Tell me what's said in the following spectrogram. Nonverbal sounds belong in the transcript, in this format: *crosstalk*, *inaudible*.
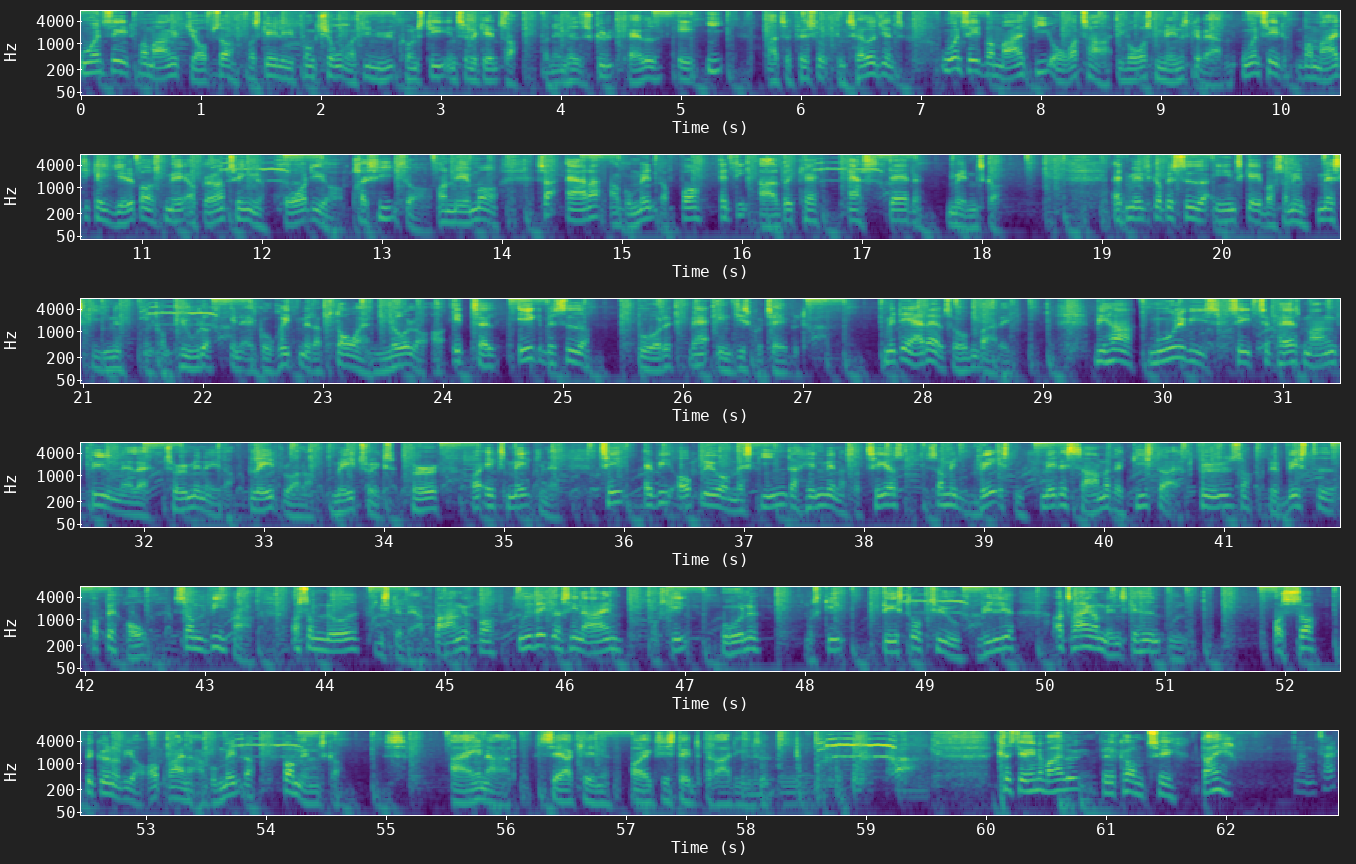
Uanset hvor mange jobs og forskellige funktioner de nye kunstige intelligenser, for nemheds skyld kaldet AI, Artificial Intelligence, uanset hvor meget de overtager i vores menneskeverden, uanset hvor meget de kan hjælpe os med at gøre tingene hurtigere, præcisere og nemmere, så er der argumenter for, at de aldrig kan erstatte mennesker. At mennesker besidder egenskaber som en maskine, en computer, en algoritme, der består af nuller og et-tal, ikke besidder, burde være indiskutabelt. Men det er det altså åbenbart ikke. Vi har muligvis set tilpas mange film ala Terminator, Blade Runner, Matrix, Her og Ex Machina, til at vi oplever maskinen, der henvender sig til os som et væsen med det samme register af følelser, bevidsthed og behov, som vi har, og som noget, vi skal være bange for, udvikler sin egen, måske onde, måske destruktive vilje og trænger menneskeheden ud. Og så begynder vi at opregne argumenter for mennesker egenart, særkende og eksistensberettigelse. Christiane Vejlø, velkommen til dig. Mange tak.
